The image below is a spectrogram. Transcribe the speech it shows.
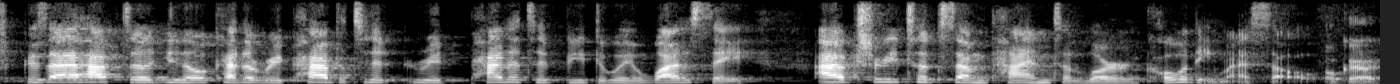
because I have to you know kind of repetitive repetitively doing one thing. I actually took some time to learn coding myself. Okay.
